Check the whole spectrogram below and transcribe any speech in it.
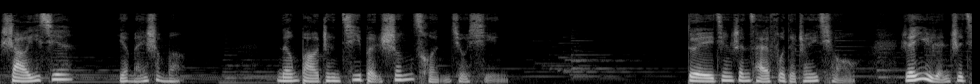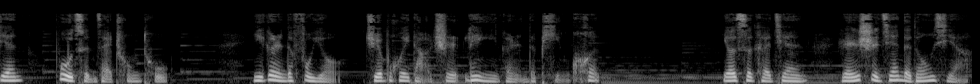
少一些，也没什么，能保证基本生存就行。对精神财富的追求。”人与人之间不存在冲突，一个人的富有绝不会导致另一个人的贫困。由此可见，人世间的东西啊，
